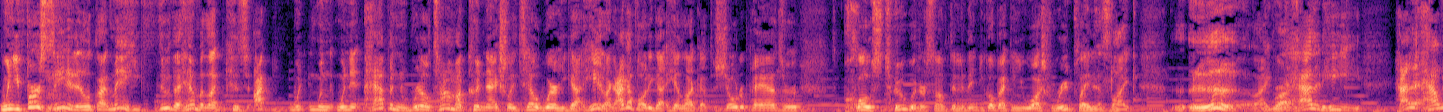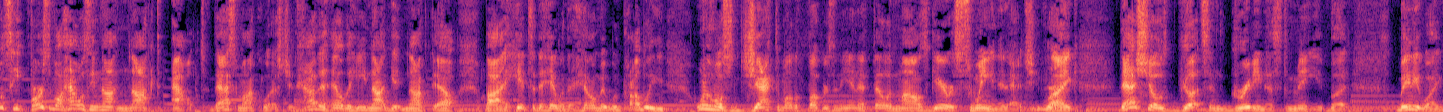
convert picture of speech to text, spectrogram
when you first seen it, it looked like man he threw the helmet like because I when, when when it happened in real time, I couldn't actually tell where he got hit. Like I thought he got hit like at the shoulder pads or close to it or something, and then you go back and you watch the replay and it's like, ugh, like Right. how did he? How did how was he? First of all, how was he not knocked out? That's my question. How the hell did he not get knocked out by a hit to the head with a helmet with probably one of the most jacked motherfuckers in the NFL and Myles Garrett swinging it at you? Right. Like that shows guts and grittiness to me. But but anyway,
